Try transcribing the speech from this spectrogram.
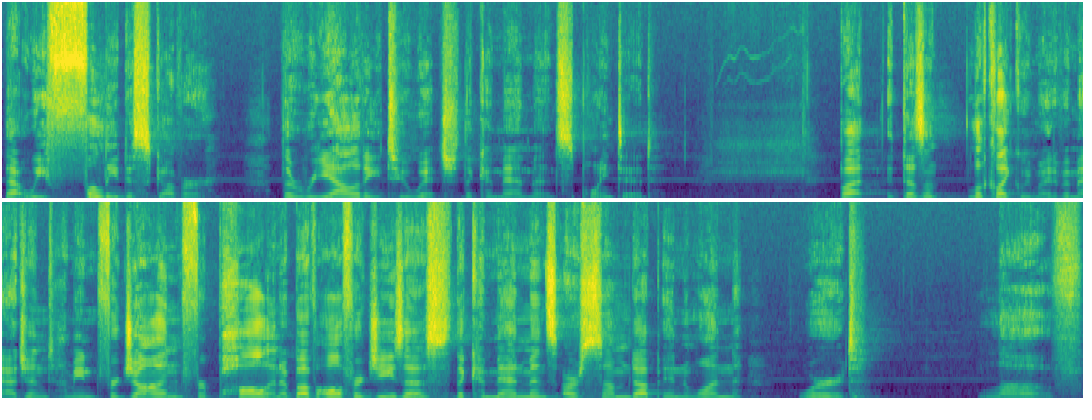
that we fully discover the reality to which the commandments pointed but it doesn't look like we might have imagined. I mean, for John, for Paul, and above all for Jesus, the commandments are summed up in one word love.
